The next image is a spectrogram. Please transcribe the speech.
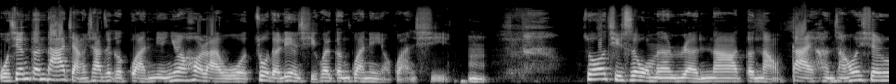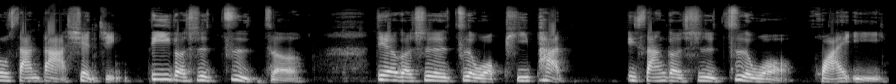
我先跟大家讲一下这个观念，因为后来我做的练习会跟观念有关系。嗯，说其实我们的人呐、的脑袋很常会陷入三大陷阱，第一个是自责，第二个是自我批判，第三个是自我怀疑。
